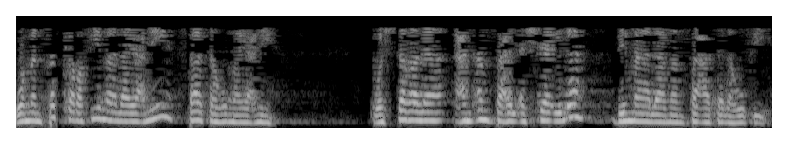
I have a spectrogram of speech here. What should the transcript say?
ومن فكر فيما لا يعنيه فاته ما يعنيه. واشتغل عن أنفع الأشياء له بما لا منفعة له فيه.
